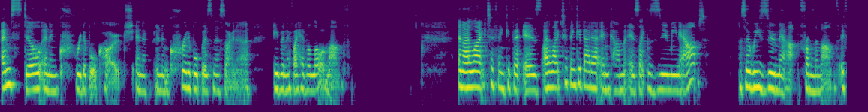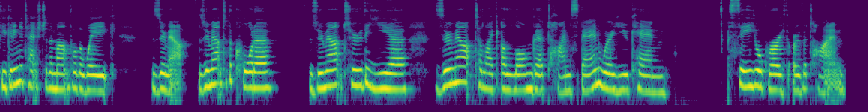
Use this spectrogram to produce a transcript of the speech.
I'm still an incredible coach and an incredible business owner, even if I have a lower month. And I like to think of it as I like to think about our income as like zooming out so we zoom out from the month. If you're getting attached to the month or the week, zoom out. Zoom out to the quarter, zoom out to the year, zoom out to like a longer time span where you can see your growth over time.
